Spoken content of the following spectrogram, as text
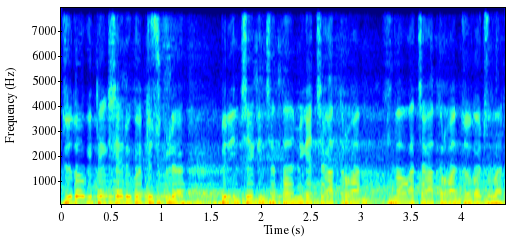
дзюдоге текшерүүгө түшкүлө. Биринчи экинчи таймиге чыга турган финалга чыга турган дзюдочулар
